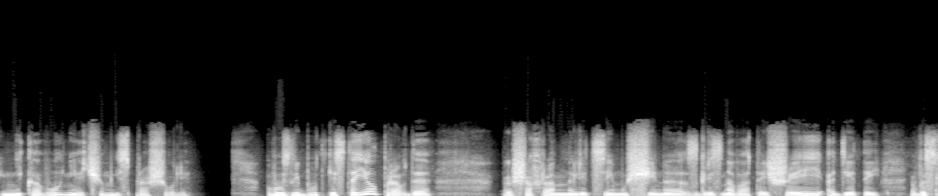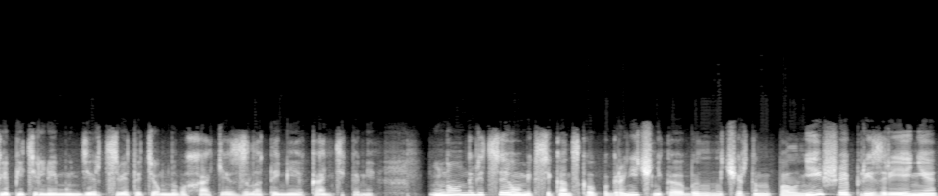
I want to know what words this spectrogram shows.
никого ни о чем не спрашивали. Возле будки стоял, правда, шафран на лице мужчина с грязноватой шеей, одетый в ослепительный мундир цвета темного хаки с золотыми кантиками. Но на лице у мексиканского пограничника было начертано полнейшее презрение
